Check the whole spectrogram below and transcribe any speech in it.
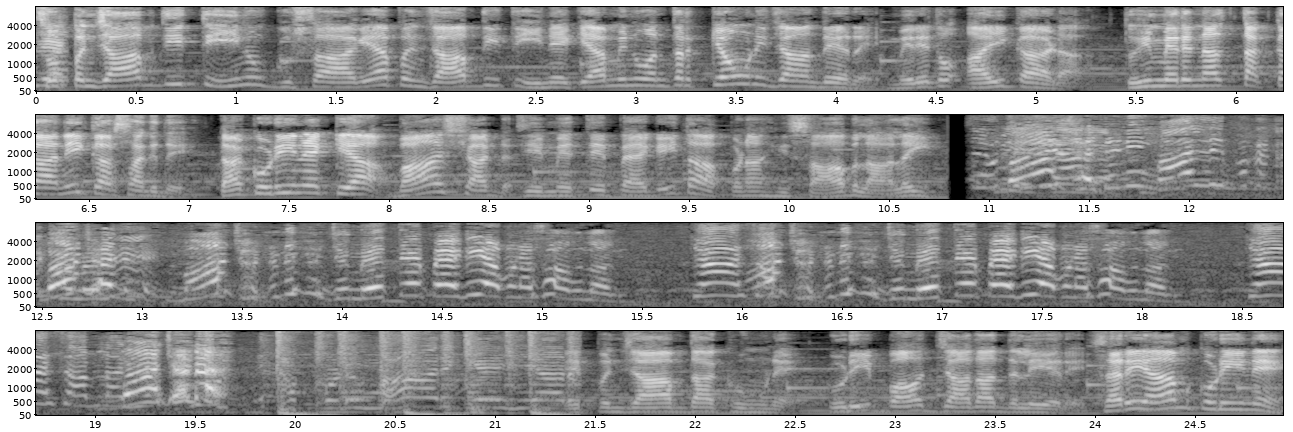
ਸੋ ਪੰਜਾਬ ਦੀ ਧੀ ਨੂੰ ਗੁੱਸਾ ਆ ਗਿਆ ਪੰਜਾਬ ਦੀ ਧੀ ਨੇ ਕਿਹਾ ਮੈਨੂੰ ਅੰਦਰ ਕਿਉਂ ਨਹੀਂ ਜਾਣ ਦੇ ਰਹੇ? ਮੇਰੇ ਤੋਂ ਆਈ ਕਾਰਡ ਆ। ਤੁਸੀਂ ਮੇਰੇ ਨਾਲ ਧੱਕਾ ਨਹੀਂ ਕਰ ਸਕਦੇ। ਤਾਂ ਕੁੜੀ ਨੇ ਕਿਹਾ ਬਾਹ ਛੱਡ ਜੇ ਮੇਤੇ ਪੈ ਗਈ ਤਾਂ ਆਪਣਾ ਹਿਸਾਬ ਲਾ ਲਈ। ਬਾਹ ਛੱਡਣੀ ਬਾਹ ਛੱਡਣੀ ਬਾਹ ਛੱਡਣੀ ਫਿਰ ਜੇ ਮੇਰੇ ਤੇ ਪੈ ਗਈ ਆਪਣਾ ਹਿਸਾਬ ਲਾ ਲਈ। ਕੀ ਹਿਸਾਬ? ਛੱਡਣੀ ਫਿਰ ਜੇ ਮੇਰੇ ਤੇ ਪੈ ਗਈ ਆਪਣਾ ਹਿਸਾਬ ਲਾ ਲਈ। ਕੀ ਹਿਸਾਬ ਲਾ ਬਾਹ ਛੱਡ। ਇਹ ਪੰਜਾਬ ਦਾ ਖੂਨ ਹੈ। ਕੁੜੀ ਬਹੁਤ ਜ਼ਿਆਦਾ ਦਲੇਰ ਹੈ। ਸਰੇਆਮ ਕੁੜੀ ਨੇ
